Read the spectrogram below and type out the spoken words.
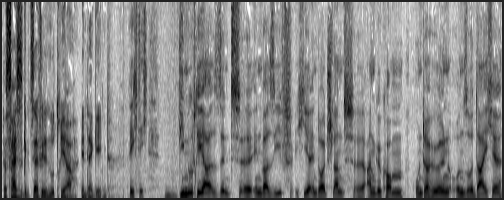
Das heißt, es gibt sehr viele Nutria in der Gegend. Richtig. Die Nutria sind äh, invasiv hier in Deutschland äh, angekommen, unterhöhlen unsere Deiche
